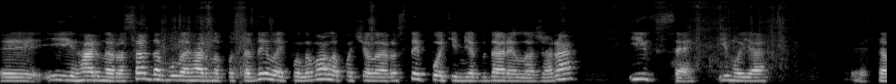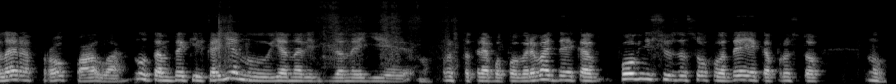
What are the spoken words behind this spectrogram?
Е, І гарна розсада була, гарно посадила і поливала, почала рости. Потім, як вдарила жара, і все. І моя е, селера пропала. Ну, там декілька є, ну я навіть за неї ну, просто треба повиривати. Деяка повністю засохла, деяка просто, ну,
